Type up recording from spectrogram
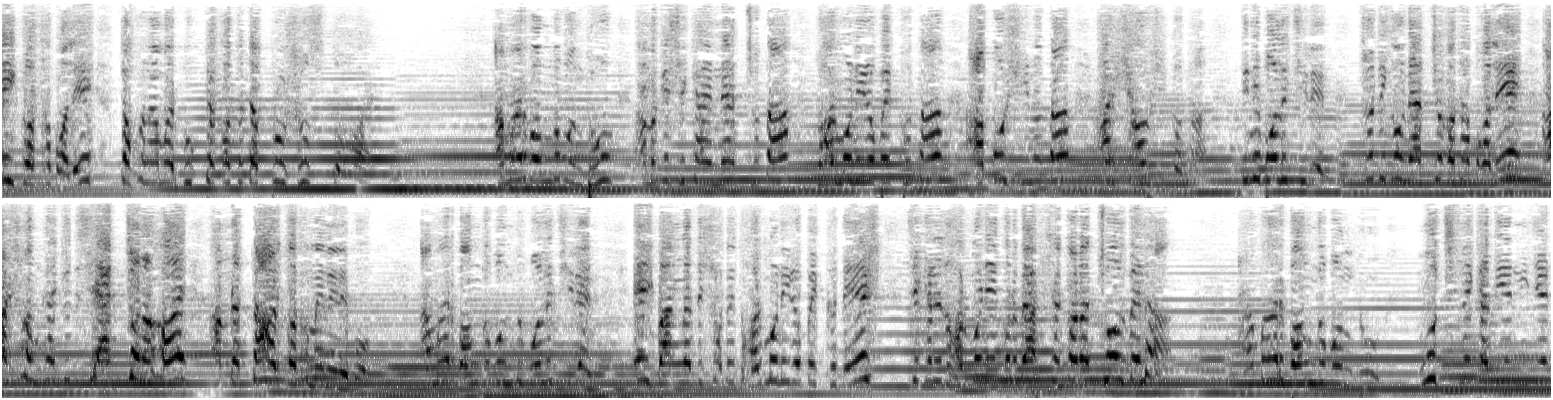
এই কথা বলে, তখন আমার বুকটা কতটা প্রশস্ত হয়। আমার বঙ্গবন্ধু আমাকে শেখায় ন্যায্যতা ধর্ম নিরপেক্ষতা আপোষহীনতা আর সাহসিকতা। তিনি বলেছিলেন, যদি কেউ ন্যায্য কথা বলে আর সংখ্যায় যদি সে একজন হয়, আমরা তার কথা মেনে নেব। আমার বঙ্গবন্ধু বলেছিলেন, এই বাংলাদেশ হবে ধর্ম নিরপেক্ষ দেশ, যেখানে ধর্ম নিয়ে কোনো ব্যবসা করা চলবে না। আমার বঙ্গবন্ধু মুচলেখা দিয়ে নিজের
